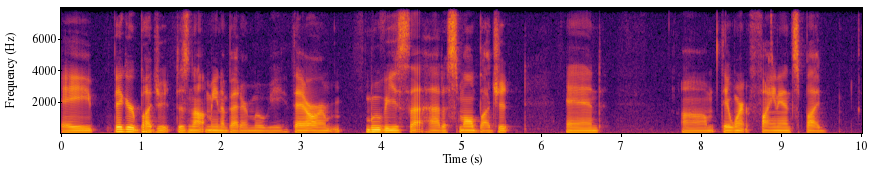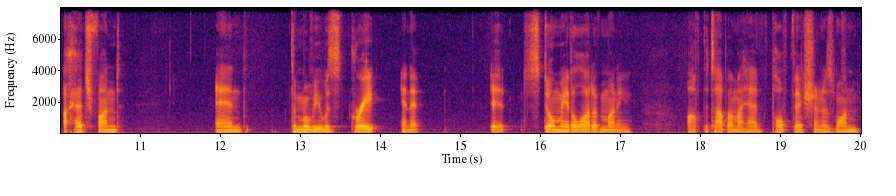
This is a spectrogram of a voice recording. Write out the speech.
a bigger budget does not mean a better movie. There are movies that had a small budget and um, they weren't financed by a hedge fund, and the movie was great, and it it still made a lot of money. Off the top of my head, Pulp Fiction is one.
